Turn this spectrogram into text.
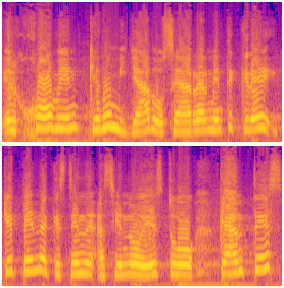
el joven queda humillado, o sea, realmente cree, qué pena que estén haciendo esto, que antes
